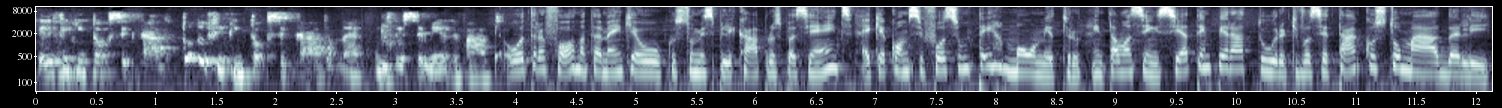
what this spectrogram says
ele fica intoxicado. Tudo fica intoxicado, né? Com glicemia elevada. Outra forma também que eu costumo explicar para os pacientes é que é como se fosse um termômetro. Então, assim, se a temperatura que você está acostumada ali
